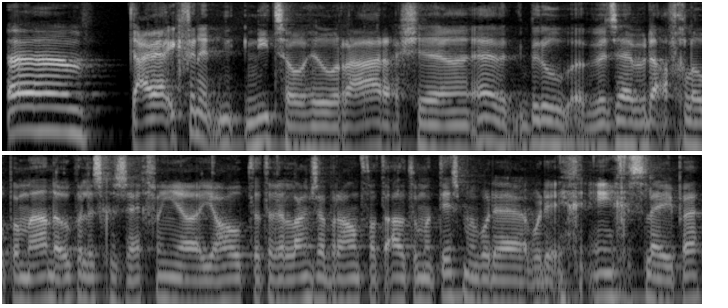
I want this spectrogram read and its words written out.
Ehm, nou ja, ik vind het niet, zo heel raar als je... eh, ik bedoel, we, ze hebben de afgelopen maanden ook wel eens gezegd... van je, je hoopt dat er langzamerhand wat automatismen worden, worden ingeslepen.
